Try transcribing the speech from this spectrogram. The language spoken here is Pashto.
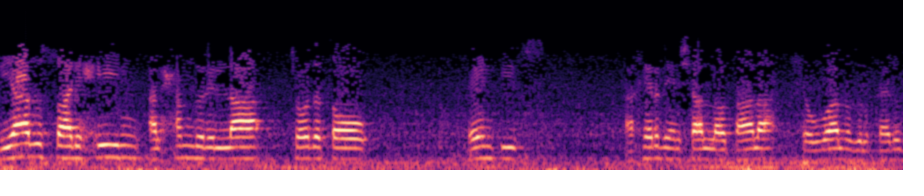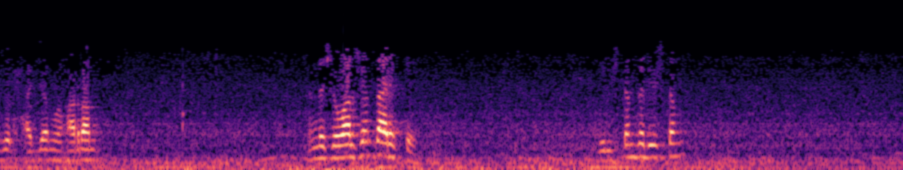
ریاض الصالحین الحمدللہ 1435 اخر دې ان شاء الله تعالی شوال ذو القعده ذو الحج محرم اند شوال شون تاریخ ته دشتم ته دشتم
